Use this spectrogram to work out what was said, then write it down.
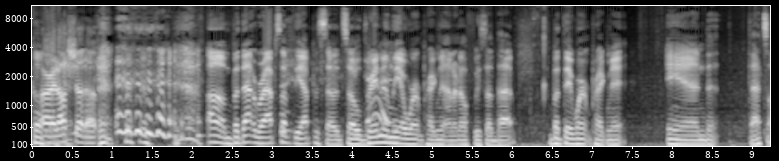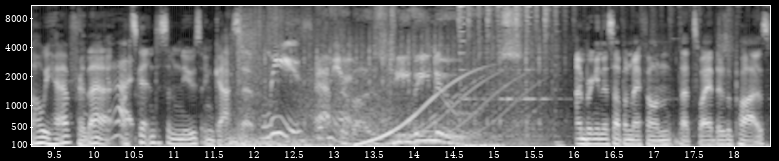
All right, I'll shut up. Um, but that wraps up the episode. So Brandon and. Leah weren't pregnant. I don't know if we said that, but they weren't pregnant, and that's all we have for that. Let's get into some news and gossip. Please, give me it. AfterBuzz TV News. I'm bringing this up on my phone. That's why there's a pause.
